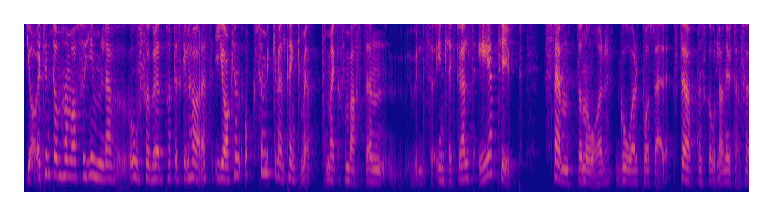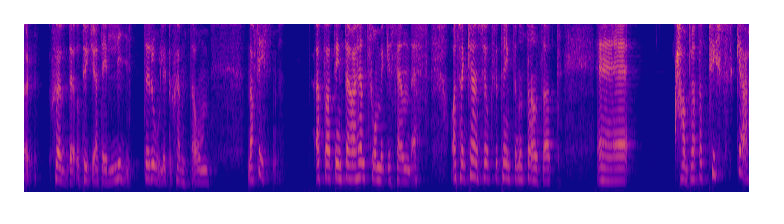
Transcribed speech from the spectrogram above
jag vet inte om han var så himla oförberedd på att det skulle höras. Jag kan också mycket väl tänka mig att Marco von Basten intellektuellt är typ 15 år, går på så här Stöpenskolan utanför Skövde och tycker att det är lite roligt att skämta om nazism. Alltså att det inte har hänt så mycket sen dess. Och att han kanske också tänkte någonstans att eh, han pratar tyska,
